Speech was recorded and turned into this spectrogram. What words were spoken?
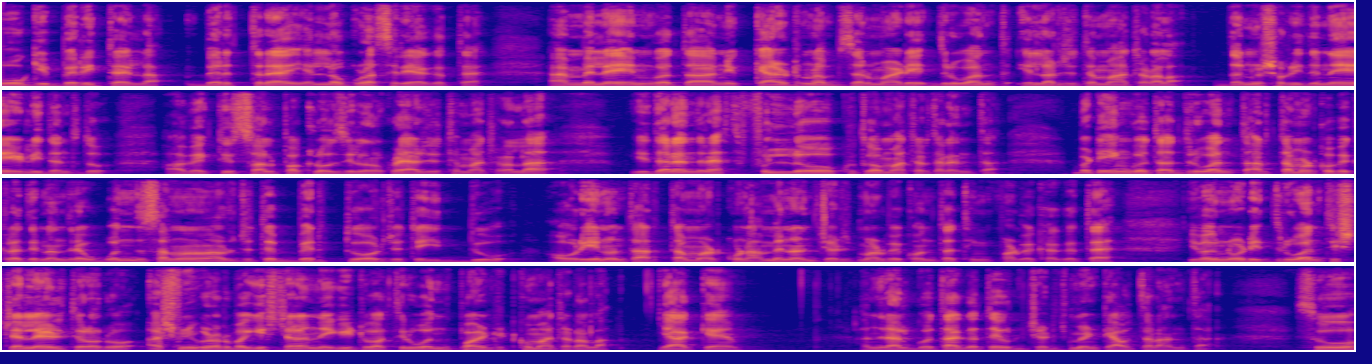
ಹೋಗಿ ಬೆರಿತಾ ಇಲ್ಲ. ಬೆರೆತರೆ ಎಲ್ಲೋ ಕೂಡ ಸರಿಯಾಗುತ್ತೆ ಆಮೇಲೆ ಏನು ಗೊತ್ತಾ, ನೀವು ಕ್ಯಾರೆಕ್ಟರ್ನ ಅಬ್ಸರ್ವ್ ಮಾಡಿ ಧ್ರುವಂತ್ ಎಲ್ಲರ ಜೊತೆ ಮಾತಾಡಲ್ಲ. ಧನುಷ್ ಅವರು ಇದನ್ನೇ ಹೇಳಿದಂಥದ್ದು. ಆ ವ್ಯಕ್ತಿ ಸ್ವಲ್ಪ ಕ್ಲೋಸ್ ಇಲ್ಲ ಕೂಡ ಯಾರ ಜೊತೆ ಮಾತಾಡಲ್ಲ. ಇದ್ದಾರೆ ಅಂದರೆ ಫುಲ್ಲು ಕುತ್ಕೊ ಮಾತಾಡ್ತಾರೆ ಅಂತ. ಬಟ್ ಏನು ಗೊತ್ತಾ, ಧ್ರುವಂತ್ ಅರ್ಥ ಮಾಡ್ಕೋಬೇಕಾದೇನೆಂದರೆ ಒಂದು ಸಲ ನಾನು ಅವ್ರ ಜೊತೆ ಬೆರೆತು, ಅವ್ರ ಜೊತೆ ಇದ್ದು, ಅವ್ರು ಏನು ಅಂತ ಅರ್ಥ ಮಾಡ್ಕೊಂಡು ಆಮೇಲೆ ನಾನು ಜಡ್ಜ್ ಮಾಡಬೇಕು ಅಂತ ಥಿಂಕ್ ಮಾಡಬೇಕಾಗುತ್ತೆ. ಇವಾಗ ನೋಡಿ ಧ್ರುವಂತ್ ಇಷ್ಟೆಲ್ಲ ಹೇಳ್ತಿರೋರು ಅಶ್ವಿನಿ ಗೌಡರ ಬಗ್ಗೆ ಇಷ್ಟೆಲ್ಲ ನೆಗೆಟಿವ್ ಆಗ್ತಿರೋ ಒಂದು ಪಾಯಿಂಟ್ ಇಟ್ಕೊಂಡು ಮಾತಾಡಲ್ಲ. ಯಾಕೆ? ಅಂದರೆ ಅಲ್ಲಿ ಗೊತ್ತಾಗುತ್ತೆ ಇವ್ರ ಜಡ್ಜ್ಮೆಂಟ್ ಯಾವ ಥರ ಅಂತ. ಸೊ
